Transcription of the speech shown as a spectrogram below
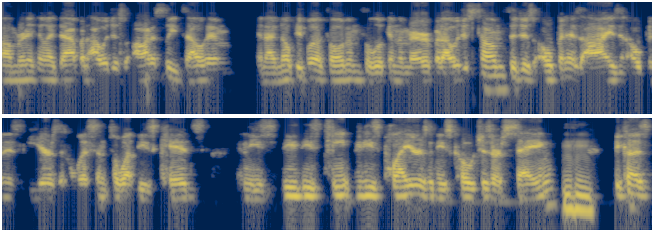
um, or anything like that. But I would just honestly tell him, and I know people have told him to look in the mirror, but I would just tell him to just open his eyes and open his ears and listen to what these kids and these these team these players and these coaches are saying. Mm-hmm. Because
